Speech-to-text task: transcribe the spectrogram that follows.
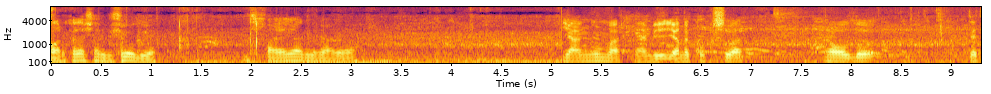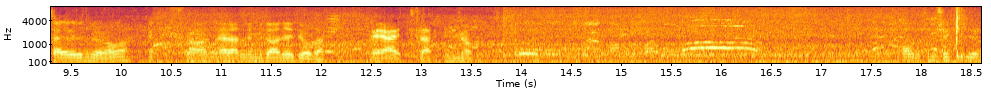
Arkadaşlar bir şey oluyor. İtfaiye geldi galiba. Yangın var. Yani bir yanık kokusu var. Ne oldu detayları bilmiyorum ama şu an herhalde müdahale ediyorlar. Veya ettiler bilmiyorum. Hortum çekiliyor.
